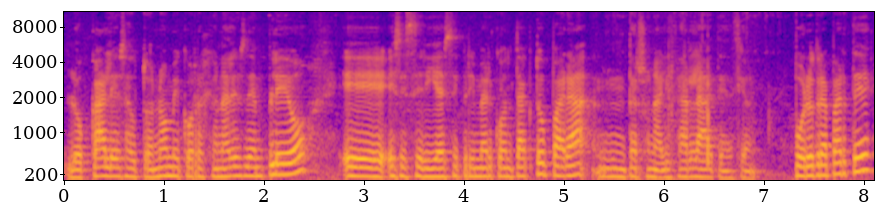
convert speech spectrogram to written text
locales, autonómicos, regionales de empleo, eh, ese sería ese primer contacto para mm, personalizar la atención. Por otra parte,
